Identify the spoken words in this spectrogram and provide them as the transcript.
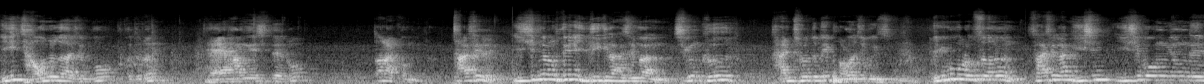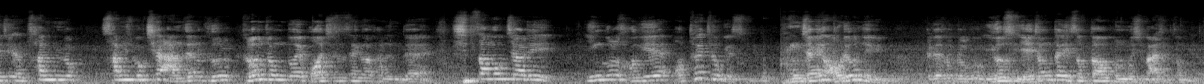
이 자원을 가지고 그들은 대항해 시대로 떠날 겁니다. 사실 20년 후의 일이긴 하지만 지금 그 단초들이 벌어지고 있습니다. 미국으로서는 사실 한 20, 20억 명 내지 30억, 30억 채 안 되는 그, 그런 정도의 버짓을 생각하는데 13억짜리 인구를 거기에 어떻게 태우겠습니까? 굉장히 어려운 얘기입니다. 그래서 결국 이것은 예정돼 있었다고 보는 것이 맞을 겁니다.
